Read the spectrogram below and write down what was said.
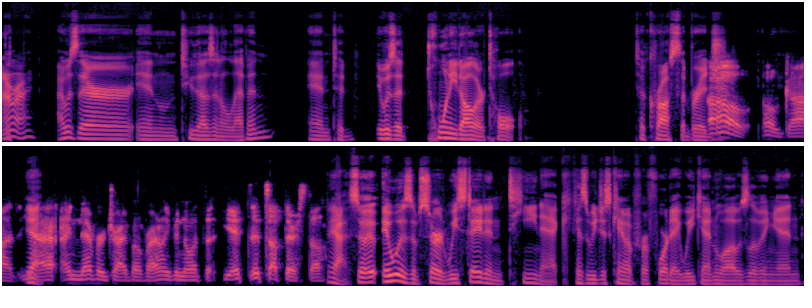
All right. I was there in 2011 and to it was a $20 toll to cross the bridge. Oh, oh God. Yeah, I, I never drive over. I don't even know what the. Yeah, it, it's up there still. Yeah, so it, it was absurd. We stayed in Teaneck because we just came up for a four day weekend while I was living in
